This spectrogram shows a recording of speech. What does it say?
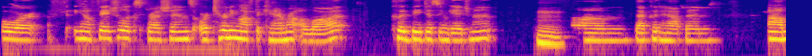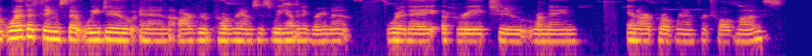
or you know facial expressions or turning off the camera a lot could be disengagement. Mm. Um, that could happen. Um, one of the things that we do in our group programs is we have an agreement where they agree to remain in our program for 12 months.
